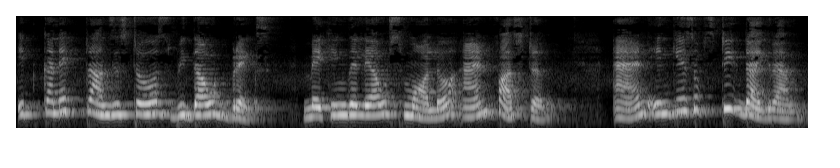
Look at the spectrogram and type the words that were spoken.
It connects transistors without breaks, making the layout smaller and faster. And in case of stick diagram,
